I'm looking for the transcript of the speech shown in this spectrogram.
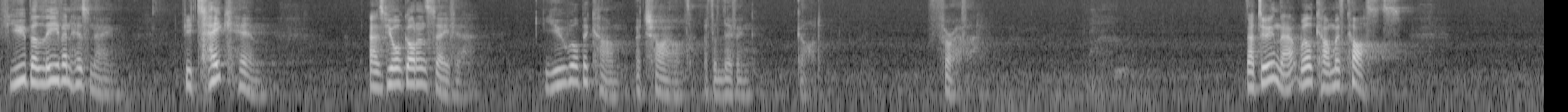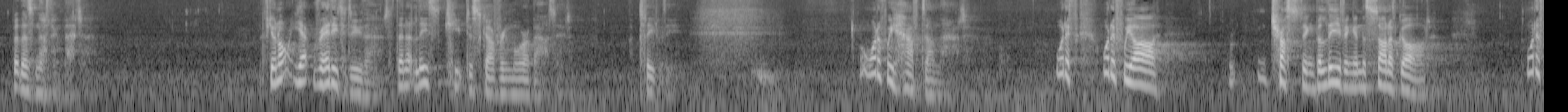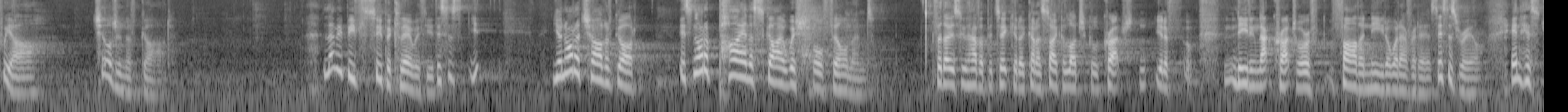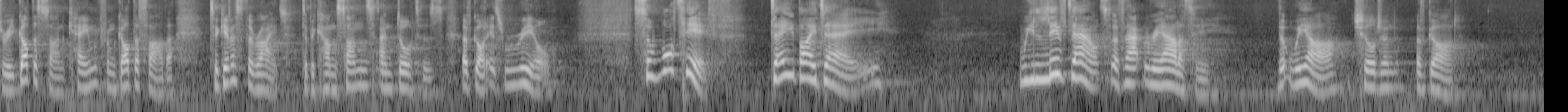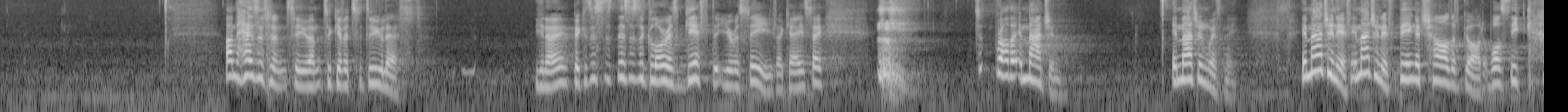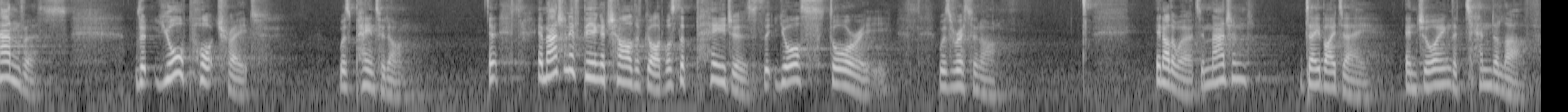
if you believe in his name, if you take him as your God and Savior, you will become a child of the living God forever. Now, doing that will come with costs, but there's nothing better. If you're not yet ready to do that, then at least keep discovering more about it. I plead with you. But what if we have done that? What if, what if we are trusting, believing in the Son of God? What if we are children of God? Let me be super clear with you. This is, you're not a child of God. It's not a pie in the sky wish fulfillment for those who have a particular kind of psychological crutch, you know, needing that crutch or a father need or whatever it is. This is real. In history, God the Son came from God the Father to give us the right to become sons and daughters of God. It's real. So, what if, day by day, we lived out of that reality that we are children of God? I'm hesitant to, um, to give a to do list, you know, because this is, this is a glorious gift that you receive, okay? So rather imagine. Imagine with me. Imagine if, imagine if being a child of God was the canvas that your portrait was painted on. Imagine if being a child of God was the pages that your story was written on. In other words, imagine day by day enjoying the tender love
